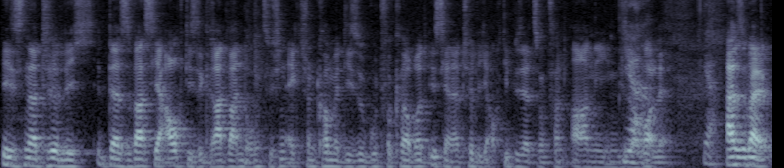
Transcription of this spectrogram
ist natürlich das, was ja auch diese Gratwanderung zwischen Action und Comedy so gut verkörpert, ist ja natürlich auch die Besetzung von Arnie in dieser Ja. Rolle. Ja. Also, weil,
